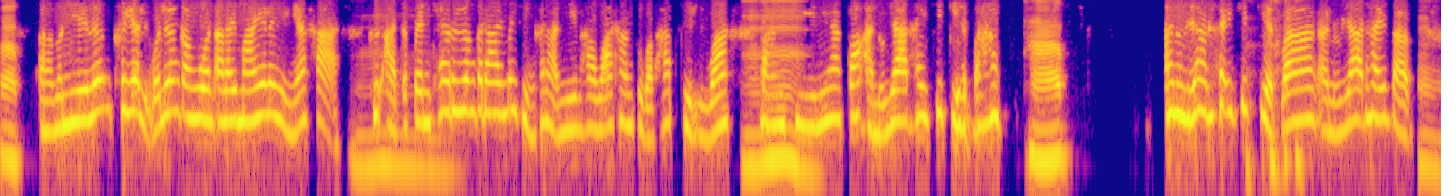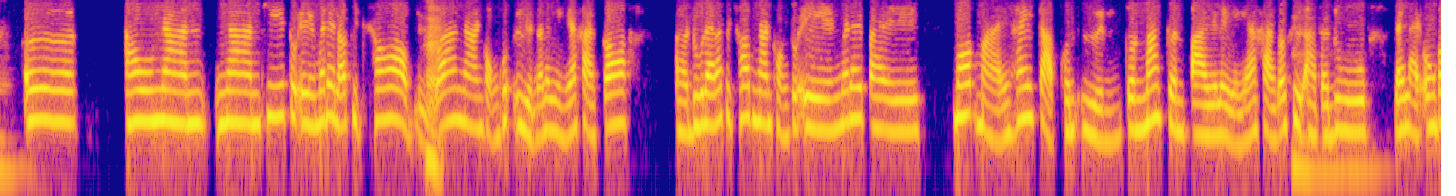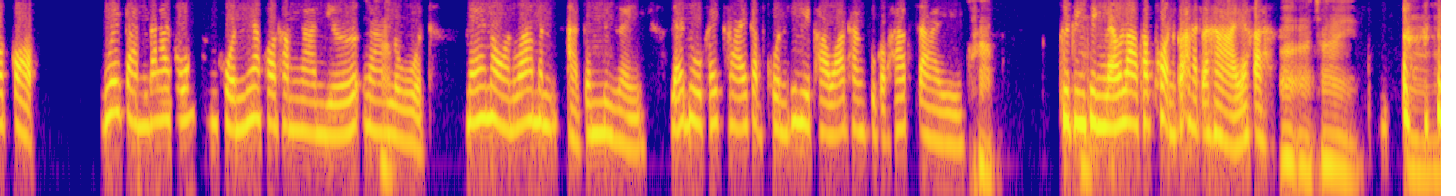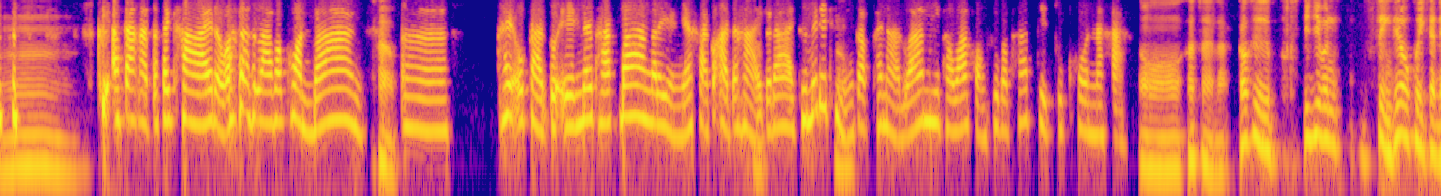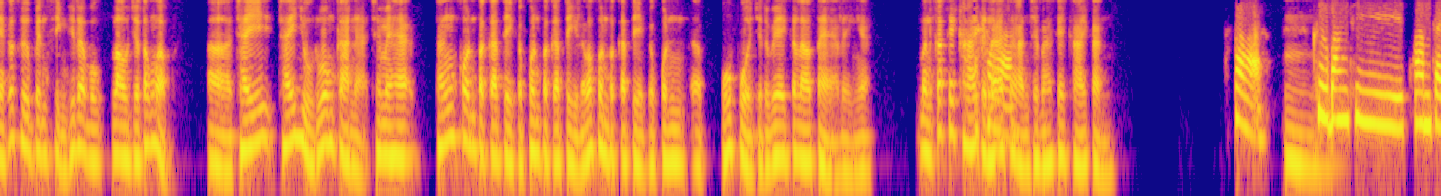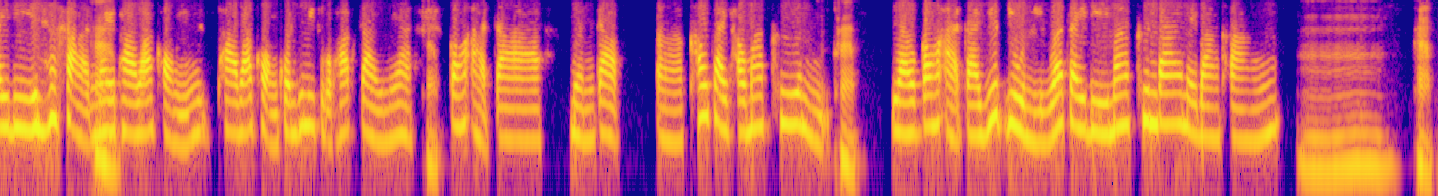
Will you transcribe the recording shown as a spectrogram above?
ครับเออมันมีเรื่องเครียดหรือว่าเรื่องกังวลอะไรไหมอะไรอย่างเงี้ยค่ะมคืออาจจะเป็นแค่เรื่องก็ได้ไม่ถึงขนาดมีภาวะทางสุขภาพจิตหรือว่าอืมบางทีเนี่ยก็อนุญาตให้ขี้เกียจบ้างครับ อนุญาตให้ขี้เกียจบ้าง อนุญาตให้แบบอ่าเออเอางานงานที่ตัวเองไม่ได้รับผิดชอบ หรือฮะว่างานของคนอื่นอะไรอย่างเงี้ยค่ะ ก็เอ่อดูแลรับผิดชอบงานของตัวเองไม่ได้ไป มอบหมายให้กับคนอื่นจนมากเกินไปอะไรอย่างเงี้ยค่ะ ก็คืออาจจะดูหลาย ๆ องค์ประกอบด้วยกันได้ เพราะว่าบางคนเนี่ยพอทำงานเยอะงานโหลด แน่นอนว่ามันอาจจะเหนื่อย และดูคล้าย ๆ กับคนที่มีภาวะทางสุขภาพใจครับ คือจริง ๆ แล้วลาพักผ่อนก็อาจจะหายอะค่ะอ่าอ่าใช่อืมคืออาการอาจจะคล้ายๆแต่ว่าลาพักผ่อนบ้างครับเอ่อ ให้โอกาสตัวเองได้พักบ้างอะไรอย่างเงี้ยค่ะ ก็อาจจะหายก็ได้ คือไม่ได้ถึงกับขนาดว่ามีภาวะของสุขภาพจิตทุกคนนะคะอ๋อเข้าใจละก็คือจริงๆมันสิ่งที่เราคุยกันเนี่ยก็คือเป็นสิ่งที่เราเราจะต้องแบบเอ่อใช้ใช้อยู่ร่วมกันอะใช่ไหมฮะทั้งคนปกติกับคนปกติ แล้วว่าคนปกติกับคนเอ่อผู้ป่วยจิตเวชก็แล้วแต่อะไรเงี้ยมันก็คล้ายๆกันนะค่ะอาจารย์ใช่ไหมคล้าย ๆกันค่ะอืมคือบางทีความใจดีเนี่ยค่ะครับในภาวะของภาวะของคนที่มีสุขภาพใจเนี่ยครับก็อาจจะ เหมือนกับเอ่อเข้าใจเขามากขึ้น ครับ แล้วก็อาจจะยืดหยุ่นหรือว่าใจดีมากขึ้นได้ในบางครั้ง อืม ครับ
